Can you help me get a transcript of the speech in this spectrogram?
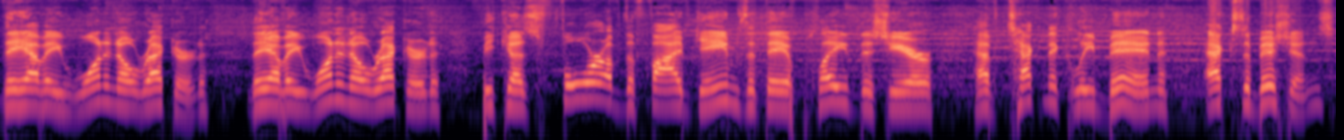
they have a 1 0 record. They have a 1 0 record because four of the five games that they have played this year have technically been exhibitions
